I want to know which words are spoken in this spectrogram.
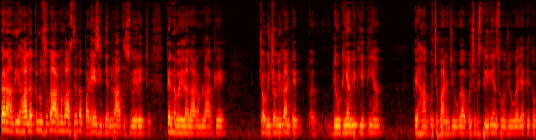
ਘਰਾਂ ਦੀ ਹਾਲਤ ਨੂੰ ਸੁਧਾਰਨ ਵਾਸਤੇ ਤਾਂ ਪੜੇ ਸੀ ਦਿਨ ਰਾਤ ਸਵੇਰੇ 3 ਵਜੇ ਦਾ ਅਲਾਰਮ ਲਾ ਕੇ 24 24 ਘੰਟੇ ਡਿਊਟੀਆਂ ਵੀ ਕੀਤੀਆਂ ਕਿ ਹਾਂ ਕੁਝ ਬਣ ਜਾਊਗਾ ਕੁਝ ਐਕਸਪੀਰੀਅੰਸ ਹੋ ਜਾਊਗਾ ਜਾਂ ਕਿਤੋਂ।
